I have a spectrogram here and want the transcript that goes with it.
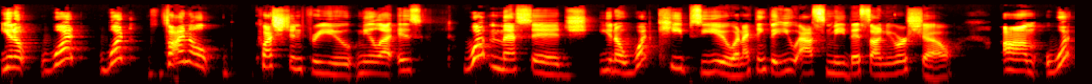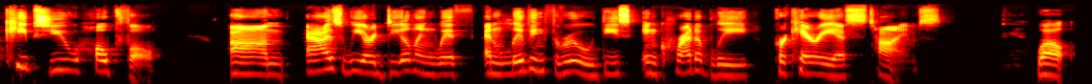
you know, what what final question for you, Mila, is what message, you know, what keeps you, and I think that you asked me this on your show, um, what keeps you hopeful um, as we are dealing with and living through these incredibly precarious times? Well,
